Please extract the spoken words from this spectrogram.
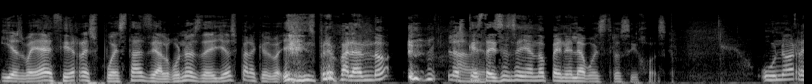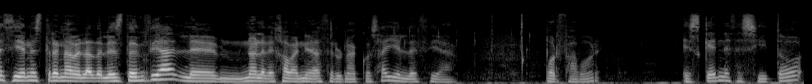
Y os voy a decir respuestas de algunos de ellos para que os vayáis preparando los que estáis enseñando PNL a vuestros hijos. Uno recién estrenado en la adolescencia no le dejaban ir a hacer una cosa y él decía, por favor, es que necesito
